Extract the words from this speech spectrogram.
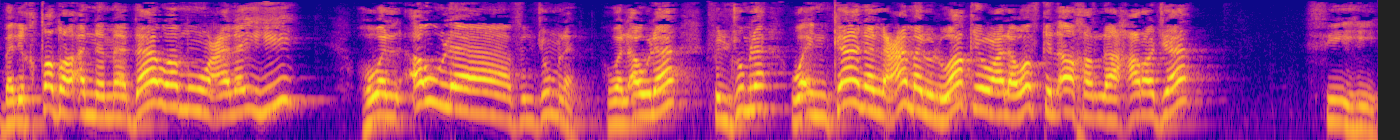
بل اقتضى أن ما داوموا عليه هو الأولى في الجملة هو الأولى في الجملة. وإن كان العمل الواقع على وفق الآخر لا حرج فيه.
